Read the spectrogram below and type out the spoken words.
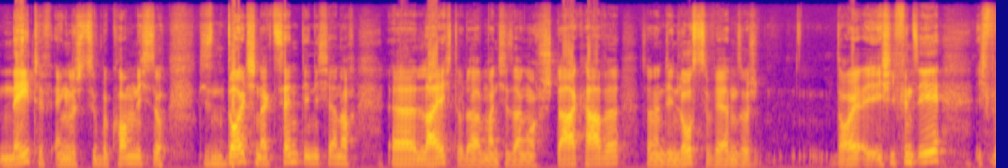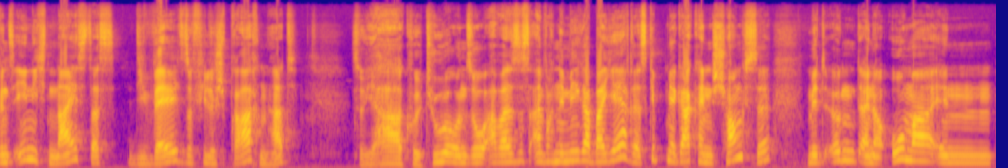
Native Englisch zu bekommen, nicht so diesen deutschen Akzent, den ich ja noch äh, leicht oder manche sagen auch stark habe, sondern den loszuwerden. So, ich ich finde es eh, eh nicht nice, dass die Welt so viele Sprachen hat. So, ja, Kultur und so, aber es ist einfach eine mega Barriere. Es gibt mir gar keine Chance, mit irgendeiner Oma in,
